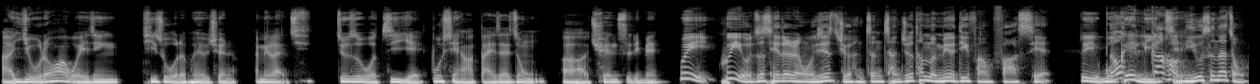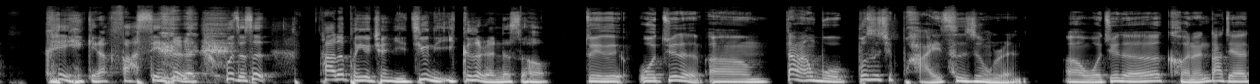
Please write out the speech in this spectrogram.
啊。有的话，我已经踢出我的朋友圈了，还没来，其就是我自己也不想要待在这种呃圈子里面。会会有这些的人，我就是觉得很正常，就是他们没有地方发泄，对我可以理解，刚好你又是那种可以给他发泄的人，或者是他的朋友圈也就你一个人的时候，对对，我觉得，嗯、当然我不是去排斥这种人，呃，我觉得可能大家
